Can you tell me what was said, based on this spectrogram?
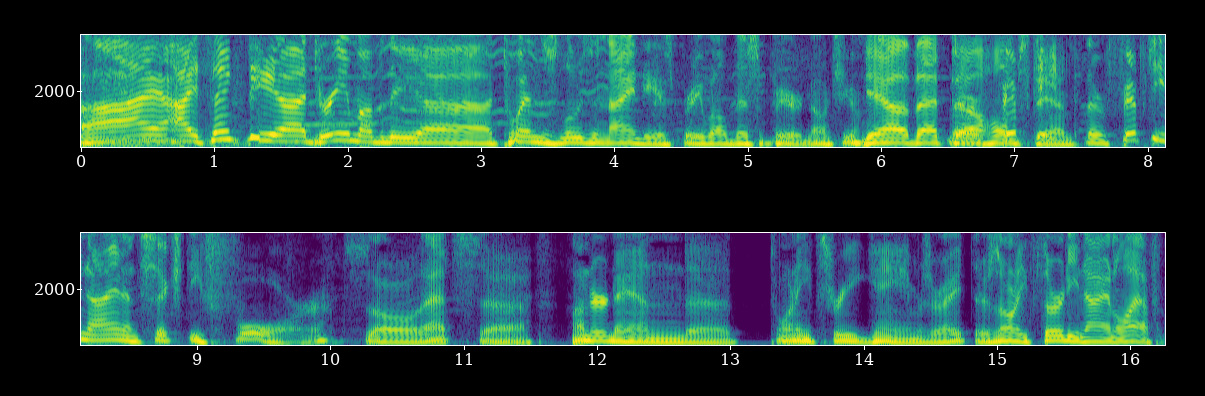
I I think the uh, dream of the uh, Twins losing 90 has pretty well disappeared, don't you? yeah, that They're uh, 50 homestand. they're 59 and 64, so that's uh, 123 games, right? There's only 39 left.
